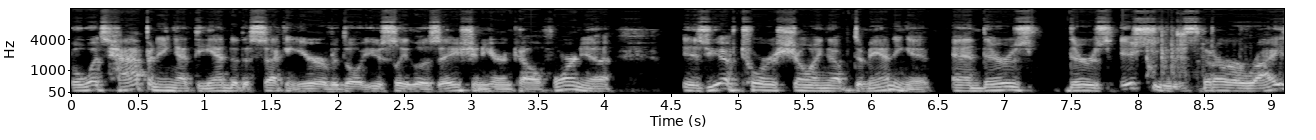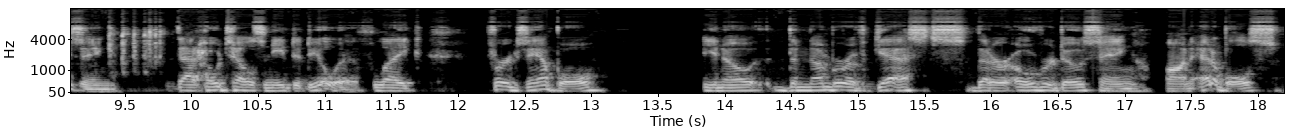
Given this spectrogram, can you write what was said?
But what's happening at the end of the second year of adult use legalization here in california is you have tourists showing up demanding it. And there's there's issues that are arising that hotels need to deal with. Like, for example, you know, the number of guests that are overdosing on edibles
